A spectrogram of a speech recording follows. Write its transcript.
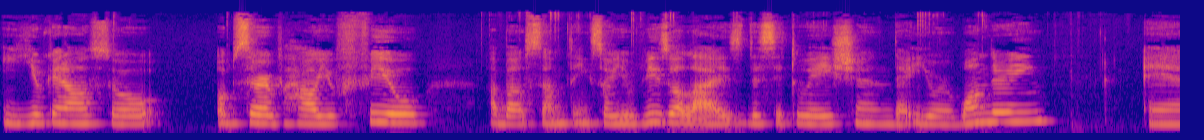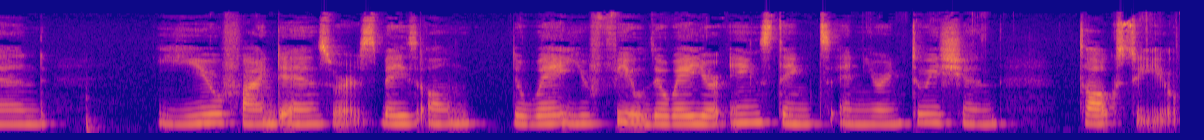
you can also observe how you feel about something. So you visualize the situation that you're wondering and you find the answers based on the way you feel, the way your instincts and your intuition talks to you.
